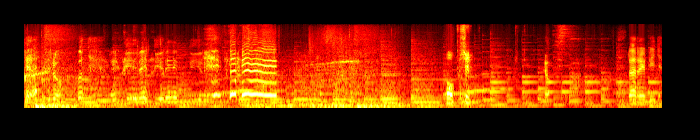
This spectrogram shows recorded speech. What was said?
ya, robot. Randy, Randy, Randy, Randy. Oh shit Udah ready aja.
